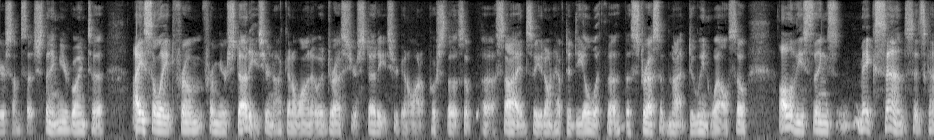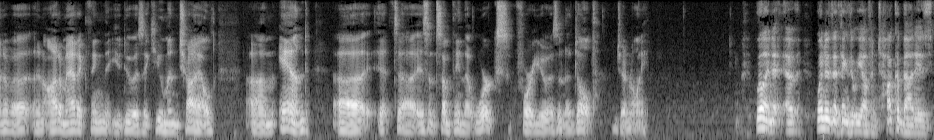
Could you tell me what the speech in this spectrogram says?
or some such thing, you're going to isolate from from your studies. You're not going to want to address your studies. You're going to want to push those aside so you don't have to deal with the the stress of not doing well. So all of these things make sense. It's kind of a, an automatic thing that you do as a human child. Um, and uh, it uh, not something that works for you as an adult generally. Well, and uh, one of the things that we often talk about is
